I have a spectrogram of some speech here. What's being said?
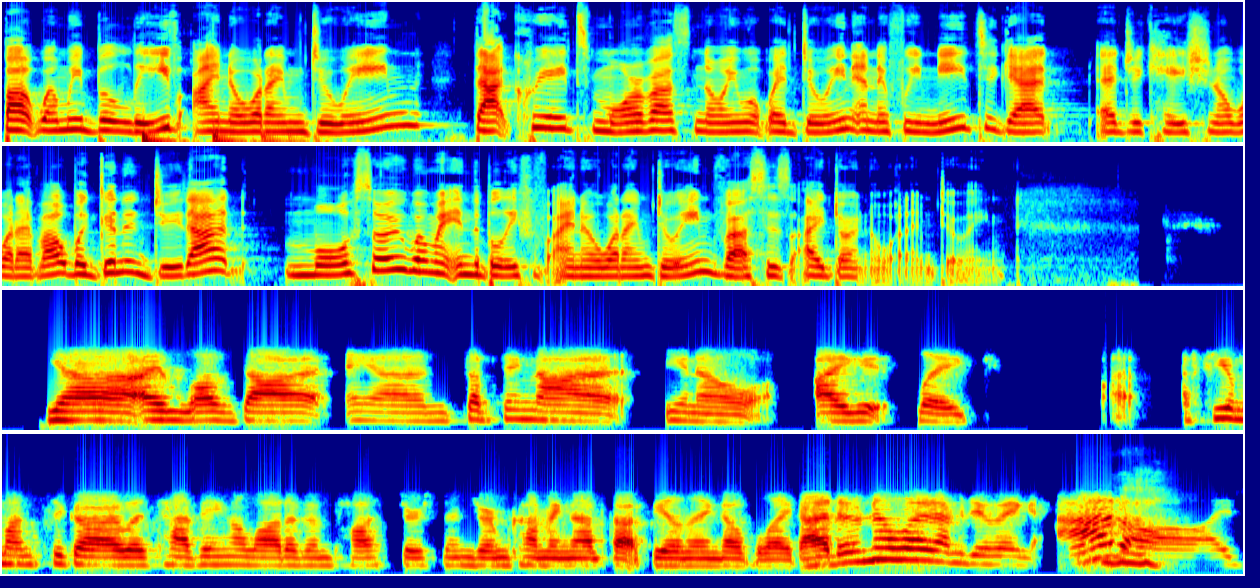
But when we believe I know what I'm doing, that creates more of us knowing what we're doing. And if we need to get education or whatever, we're going to do that more so when we're in the belief of I know what I'm doing versus I don't know what I'm doing. Yeah, I love that. And something that, you know, I like a few months ago, I was having a lot of imposter syndrome coming up, that feeling of like, I don't know what I'm doing at yeah. all. I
